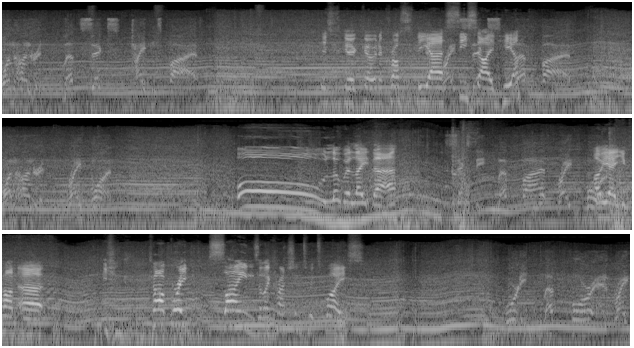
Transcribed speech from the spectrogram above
100, left six, tightens five. This is good, going across the uh, right seaside six, here. Left five. 100, right one. Oh, a little bit late there. 60, left five, right four. Oh yeah, you can't, uh, you can't break signs and I crashed into it twice. 40, left 4 and right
